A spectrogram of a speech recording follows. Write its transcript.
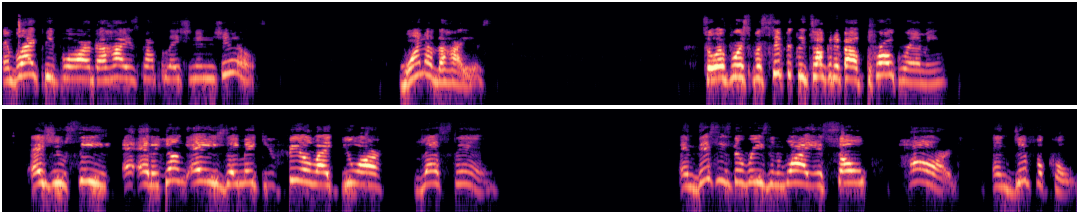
and black people are the highest population in the jails. One of the highest. So if we're specifically talking about programming, as you see at a young age, they make you feel like you are less than. And this is the reason why it's so hard and difficult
